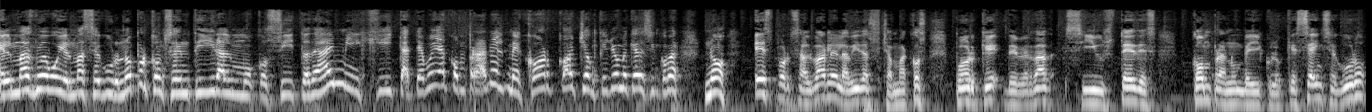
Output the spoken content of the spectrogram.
el más nuevo y el más seguro, no por consentir al mocosito de, ay, mi hijita, te voy a comprar el mejor coche aunque yo me quede sin comer. No, es por salvarle la vida a sus chamacos, porque de verdad, si ustedes compran un vehículo que sea inseguro,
